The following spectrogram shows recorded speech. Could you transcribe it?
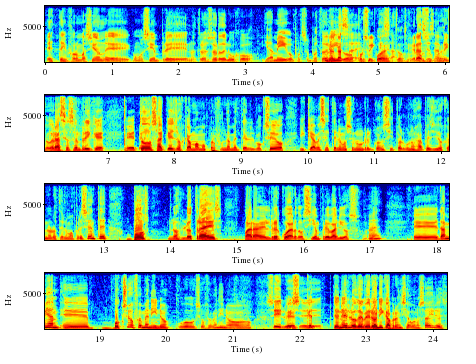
Esta información, eh, como siempre, nuestro asesor de lujo y amigo, por supuesto, de la casa, por Enrique supuesto. Sánchez. Gracias, por supuesto. Enrique. Gracias, Enrique. Eh, todos aquellos que amamos profundamente el boxeo y que a veces tenemos en un rinconcito algunos apellidos que no los tenemos presentes, vos nos lo traes para el recuerdo, siempre valioso. ¿eh? Eh, Damián, eh, boxeo femenino. ¿Hubo boxeo femenino? Sí, Luis. Eh, ¿qué- ¿Tenés lo de Verónica, provincia de Buenos Aires?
